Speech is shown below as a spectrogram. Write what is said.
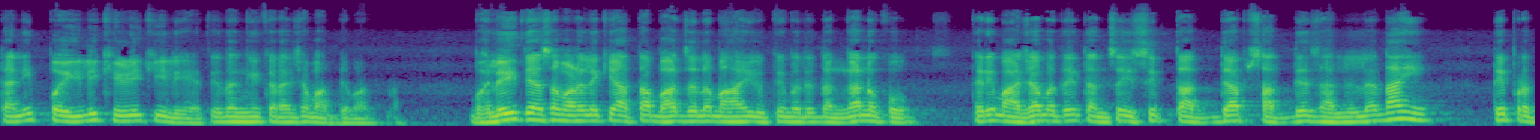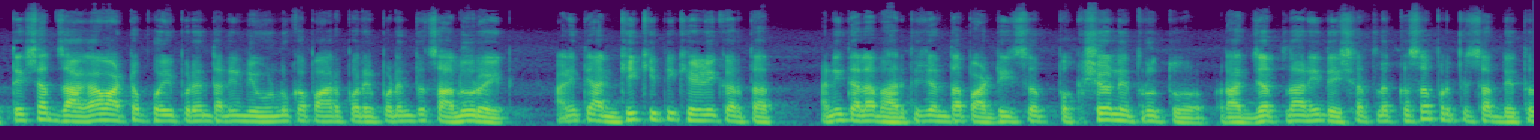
त्यांनी पहिली खेळी केली आहे ते दंगेकरांच्या माध्यमातून. भलेही ते असं म्हणाले की आता बाद झालं महायुतीमध्ये दंगा नको. तरी माझ्या मते त्यांचं इसिप्त अद्याप साध्य झालेलं नाही. ते प्रत्यक्षात जागा वाटप होईपर्यंत आणि निवडणुका पार पडेपर्यंत चालू राहील. आणि ते आणखी किती खेळी करतात? आणि त्याला भारतीय जनता पार्टीचं पक्ष नेतृत्व राज्यातलं आणि देशातलं कसं प्रतिसाद देतं?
